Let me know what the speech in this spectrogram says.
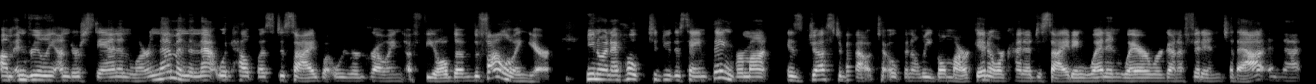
um, and really understand and learn them. And then that would help us decide what we were growing a field of the following year. You know, and I hope to do the same thing. Vermont is just about to open a legal market, and we're kind of deciding when and where we're going to fit into that. And that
